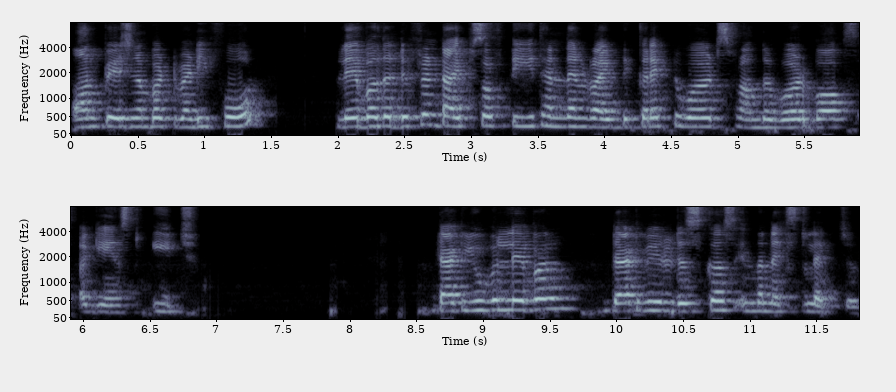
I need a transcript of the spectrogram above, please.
on page number 24. Label the different types of teeth and then write the correct words from the word box against each. That you will label that we will discuss in the next lecture.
